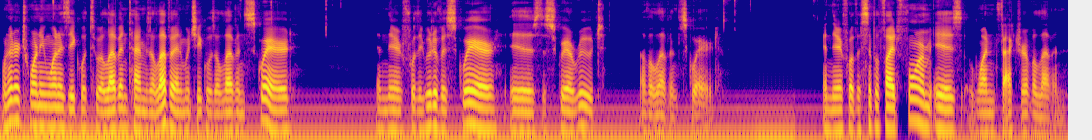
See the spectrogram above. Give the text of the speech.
121 is equal to 11 times 11, which equals 11 squared. And therefore, the root of a square is the square root of 11 squared. And therefore, the simplified form is 1 factor of 11.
